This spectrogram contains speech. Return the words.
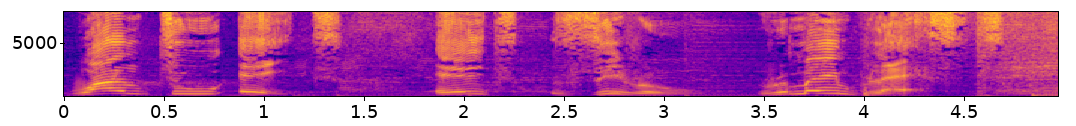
128 80. Remain blessed.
